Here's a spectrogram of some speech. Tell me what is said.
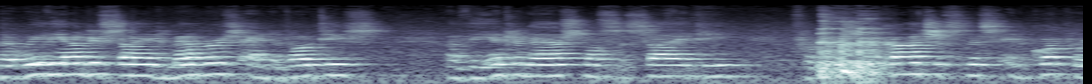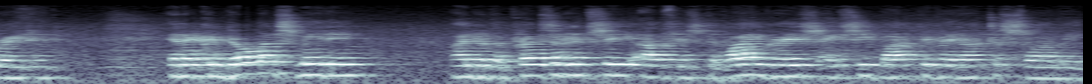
that we the undersigned members and devotees of the International Society for Krishna Consciousness Incorporated in a condolence meeting under the presidency of His Divine Grace A.C. Bhaktivedanta Swami,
